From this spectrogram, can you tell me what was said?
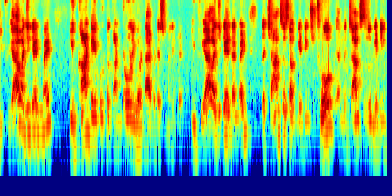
if you have agitated mind you can't able to control your diabetes mellitus if you have agitated mind the chances of getting stroke and the chances of getting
